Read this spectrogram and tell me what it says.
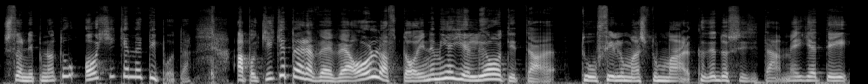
στον ύπνο του, όχι και με τίποτα. Από εκεί και πέρα βέβαια όλο αυτό είναι μια γελιότητα του φίλου μας του Μάρκ, δεν το συζητάμε, γιατί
